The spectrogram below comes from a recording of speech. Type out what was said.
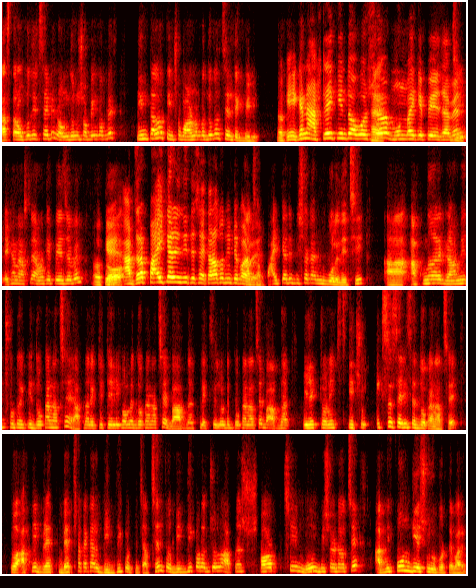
রাস্তার অপোজিট সাইডে রংধনু শপিং কমপ্লেক্স তিনতলা তিনশো বারো নম্বর দোকান সেলটেক বিডি ওকে এখানে আসলেই কিন্তু অবশ্য হ্যাঁ। মুন ভাইকে পেয়ে যাবেন। এখানে আসলে আমাকে পেয়ে যাবেন। ওকে আর যারা পাইকারি নিতে চায় তারা তো নিতে পারবে। আচ্ছা পাইকারি বিষয়টা আমি বলে দিচ্ছি। আহ, আপনার গ্রামে ছোট একটি দোকান আছে? আপনার একটি টেলিকমের দোকান আছে? বা আপনার ফ্লেক্সি লোডের দোকান আছে? বা আপনার ইলেকট্রনিক্স কিছু এক্সেসরিজ এর দোকান আছে? তো আপনি ব্যবসাটাকে আরও বৃদ্ধি করতে চাচ্ছেন তো বৃদ্ধি করার জন্য আপনার সবচেয়ে মূল বিষয়টা হচ্ছে আপনি ফোন দিয়ে শুরু করতে পারেন।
